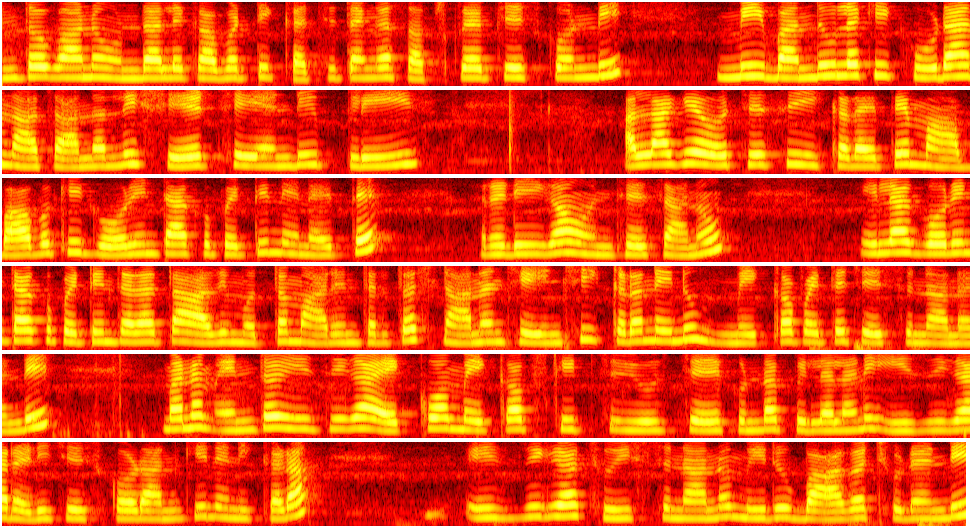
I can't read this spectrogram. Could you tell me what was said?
ఎంతోగానో ఉండాలి కాబట్టి ఖచ్చితంగా సబ్స్క్రైబ్ చేసుకోండి. మీ బంధువులకి కూడా నా ఛానల్ని షేర్ చేయండి ప్లీజ్. అలాగే వచ్చేసి ఇక్కడైతే మా బాబుకి గోరింటాకు పెట్టి నేనైతే రెడీగా ఉంచేశాను. ఇలా గోరింటాకు పెట్టిన తర్వాత అది మొత్తం ఆరిన తర్వాత స్నానం చేయించి ఇక్కడ నేను మేకప్ అయితే చేస్తున్నానండి. మనం ఎంతో ఈజీగా ఎక్కువ మేకప్ స్కిట్స్ యూజ్ చేయకుండా పిల్లలని ఈజీగా రెడీ చేసుకోవడానికి నేను ఇక్కడ ఈజీగా చూపిస్తున్నాను మీరు బాగా చూడండి.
